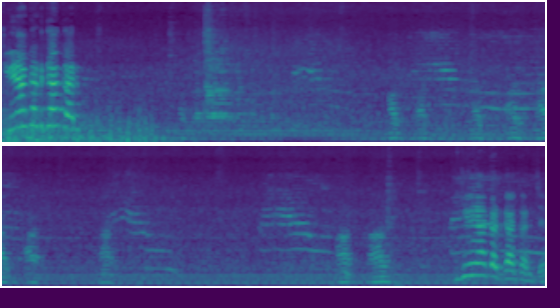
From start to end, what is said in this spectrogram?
ચીણા કટકા કર. ઝીણા કટકા કરજે.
